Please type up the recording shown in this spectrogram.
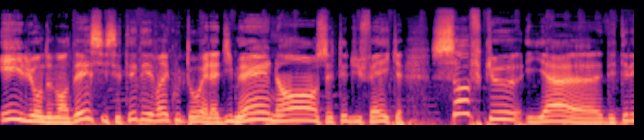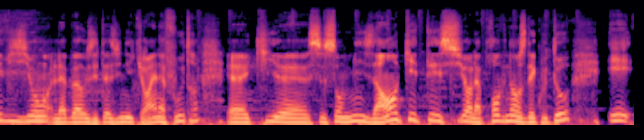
et ils lui ont demandé si c'était des vrais couteaux. Elle a dit mais non, c'était du fake. Sauf que il y a euh, des télévisions là-bas aux États-Unis qui ont rien à foutre, euh, qui euh, se sont mises à enquêter sur la provenance des couteaux et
